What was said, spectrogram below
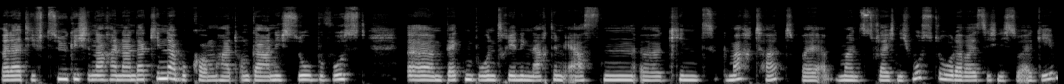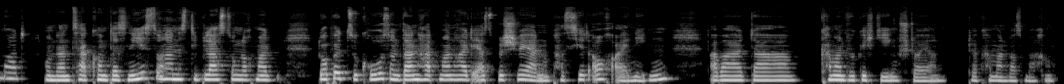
relativ zügig nacheinander Kinder bekommen hat und gar nicht so bewusst äh, Beckenbodentraining nach dem ersten äh, Kind gemacht hat, weil man es vielleicht nicht wusste oder weil es sich nicht so ergeben hat. Und dann zack kommt das nächste und dann ist die Belastung nochmal doppelt so groß und dann hat man halt erst Beschwerden. Passiert auch einigen, aber da kann man wirklich gegensteuern. Da kann man was machen.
